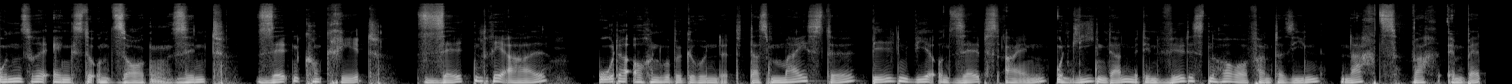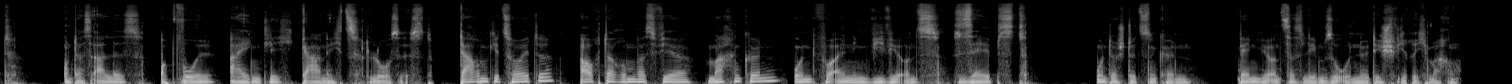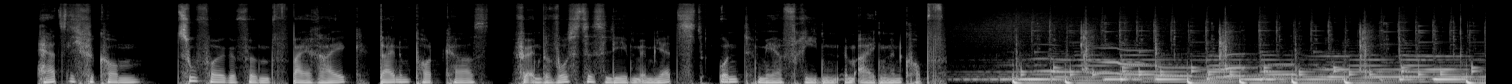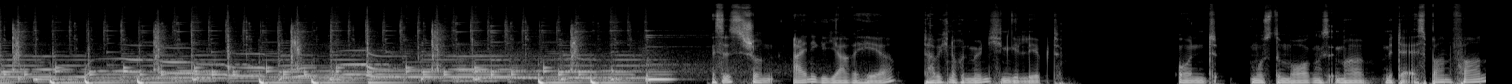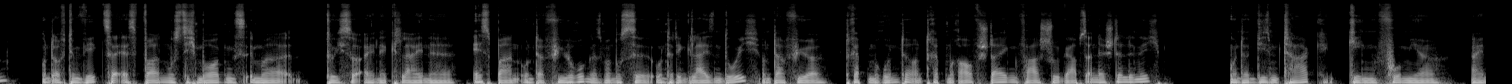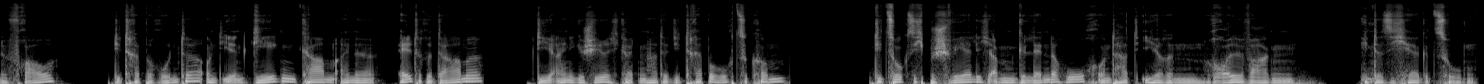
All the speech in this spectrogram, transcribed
Unsere Ängste und Sorgen sind selten konkret, selten real oder auch nur begründet. Das meiste bilden wir uns selbst ein und liegen dann mit den wildesten Horrorfantasien nachts wach im Bett und das alles, obwohl eigentlich gar nichts los ist. Darum geht es heute, auch darum, was wir machen können und vor allen Dingen, wie wir uns selbst unterstützen können, wenn wir uns das Leben so unnötig schwierig machen. Herzlich willkommen zu Folge 5 bei Reik, deinem Podcast für ein bewusstes Leben im Jetzt und mehr Frieden im eigenen Kopf. Es ist schon einige Jahre her, da habe ich noch in München gelebt und musste morgens immer mit der S-Bahn fahren und auf dem Weg zur S-Bahn musste ich morgens immer durch so eine kleine S-Bahn-Unterführung. Also man musste unter den Gleisen durch und dafür Treppen runter und Treppen raufsteigen. Fahrstuhl gab es an der Stelle nicht. Und an diesem Tag ging vor mir eine Frau die Treppe runter und ihr entgegen kam eine ältere Dame, die einige Schwierigkeiten hatte, die Treppe hochzukommen. Die zog sich beschwerlich am Geländer hoch und hat ihren Rollwagen hinter sich hergezogen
